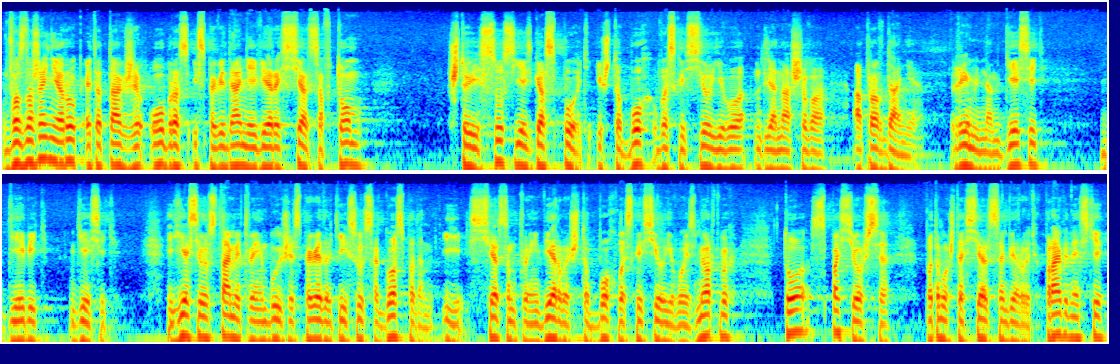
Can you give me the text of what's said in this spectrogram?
Возложение рук – это также образ исповедания веры сердца в том, что Иисус есть Господь и что Бог воскресил Его для нашего оправдания. Римлянам 10, 9, 10. «Если устами твоим будешь исповедовать Иисуса Господом и сердцем твоим веровать, что Бог воскресил Его из мертвых, то спасешься, потому что сердцем верует к праведности,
